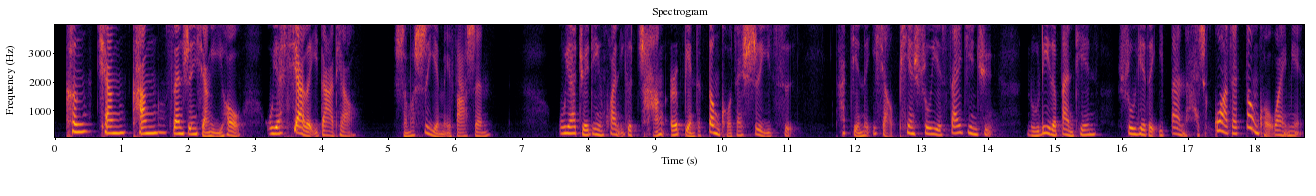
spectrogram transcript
“铿锵康”三声响以后，乌鸦吓了一大跳，什么事也没发生。乌鸦决定换一个长而扁的洞口，再试一次。他捡了一小片树叶塞进去，努力了半天，树叶的一半还是挂在洞口外面。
